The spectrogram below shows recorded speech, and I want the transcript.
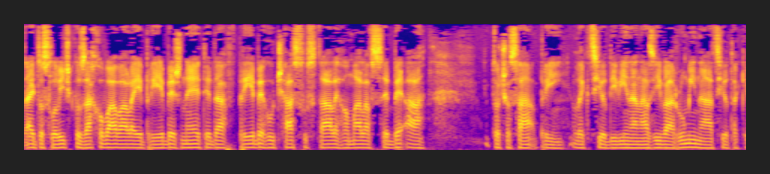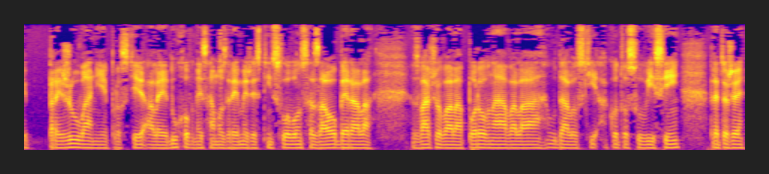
Aj to slovíčko zachovávala je priebežné, teda v priebehu času stále ho mala v sebe a to, čo sa pri lekcio divina nazýva ruminácio, také prežúvanie proste, ale duchovné samozrejme, že s tým slovom sa zaoberala, zvažovala, porovnávala udalosti, ako to súvisí, pretože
